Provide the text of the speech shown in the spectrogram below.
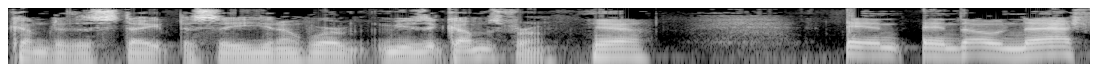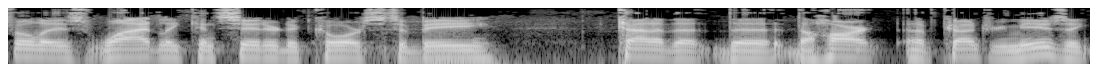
come to this state to see, you know, where music comes from. Yeah. And and though Nashville is widely considered, of course, to be kind of the, the, the heart of country music,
